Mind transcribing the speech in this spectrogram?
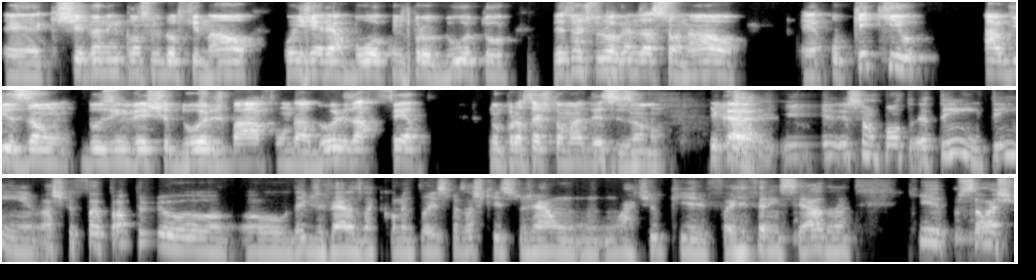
é, que chegando em consumidor final, com engenharia boa, com produto, decisão de organizacional, é, o que, que a visão dos investidores barra fundadores afeta no processo de tomar decisão. E, cara, é, e isso é um ponto. É, tem, tem, acho que foi o próprio o David Veras lá que comentou isso, mas acho que isso já é um, um artigo que foi referenciado, né? Que são as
